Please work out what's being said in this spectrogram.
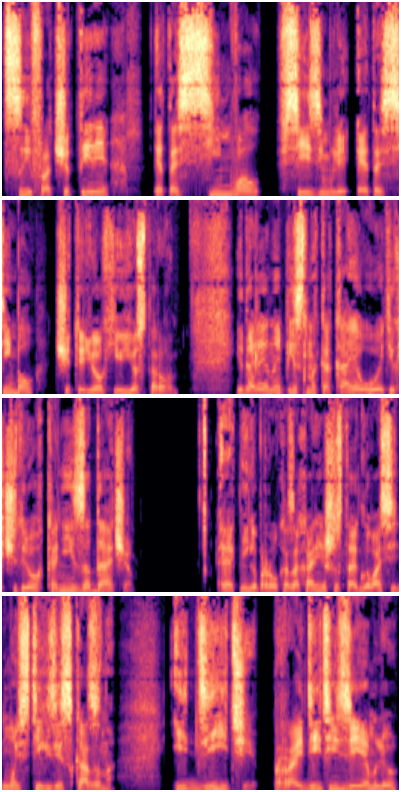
цифра 4 – это символ всей Земли, это символ четырех ее сторон. И далее написано, какая у этих четырех коней задача. Э, книга пророка Захарии, 6 глава, 7 стих. Здесь сказано «Идите, пройдите землю».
